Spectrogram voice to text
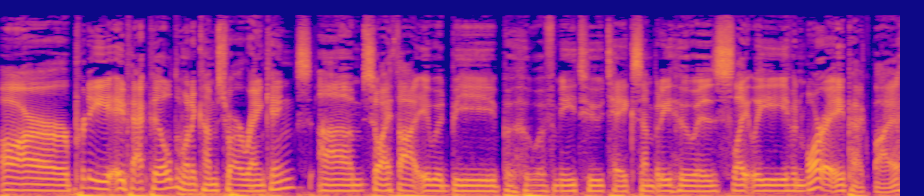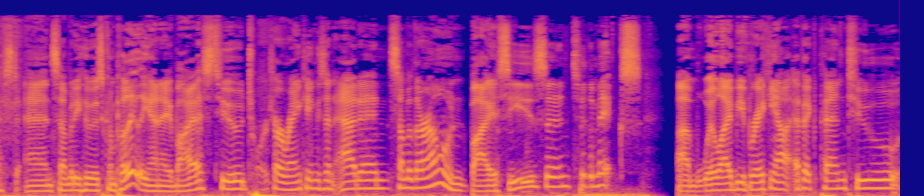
are pretty APAC pilled when it comes to our rankings. Um, so I thought it would be behoove me to take somebody who is slightly even more APAC biased and somebody who is completely NA biased to torch our rankings and add in some of their own biases into the mix. Um, will I be breaking out Epic Pen to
